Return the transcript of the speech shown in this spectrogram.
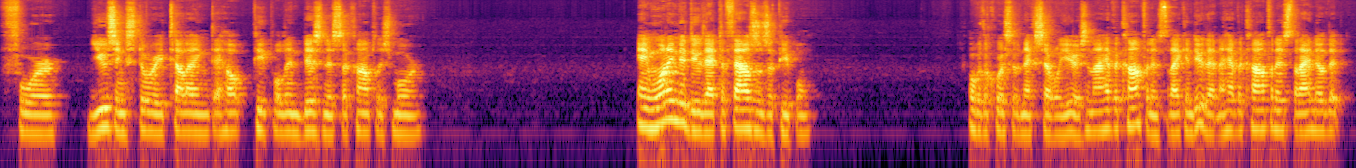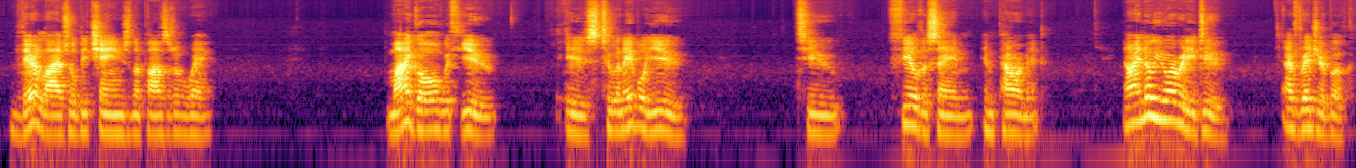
for using storytelling to help people in business accomplish more. And wanting to do that to thousands of people over the course of the next several years. And I have the confidence that I can do that. And I have the confidence that I know that their lives will be changed in a positive way. My goal with you is to enable you to feel the same empowerment now, I know you already do. I've read your book.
